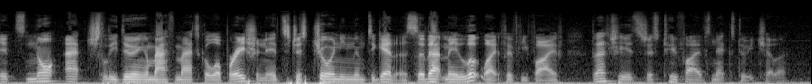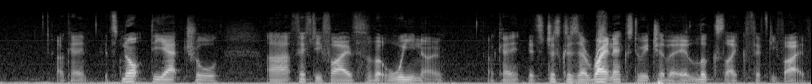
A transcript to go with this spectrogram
it's not actually doing a mathematical operation, it's just joining them together. So that may look like 55, but actually it's just two fives next to each other. Okay? It's not the actual uh, 55 that we know. Okay? It's just because they're right next to each other, it looks like 55.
